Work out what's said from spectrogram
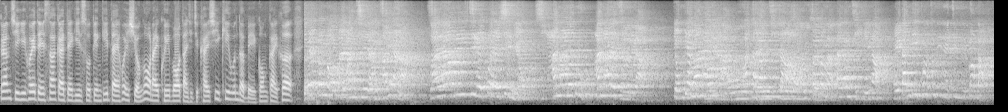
台南市议会第三届第二次定期大会上午来开幕，但是一开始气氛就未讲介好。要讲互台南市人知影啦，知影你这个过信用是安怎咧做，安怎咧做的啦，重点安尼啦，啊台南市啦，快讲啦，台南市民啊，会当你看出你的真面目啦。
